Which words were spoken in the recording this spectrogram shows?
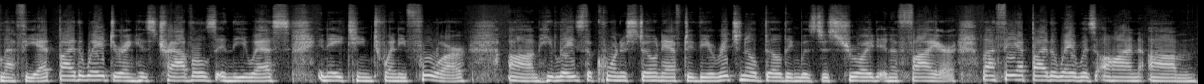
Lafayette, by the way, during his travels in the U.S. in 1824. Um, he lays the cornerstone after the original building was destroyed in a fire. Lafayette, by the way, was on. Um,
